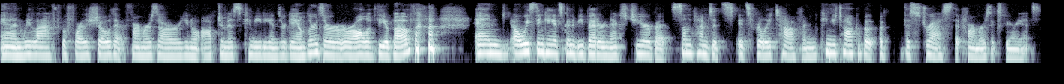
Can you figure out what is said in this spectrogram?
and we laughed before the show that farmers are you know optimists comedians or gamblers or, or all of the above. And always thinking it's going to be better next year but sometimes it's it's really tough. And can you talk about uh, the stress that farmers experience?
